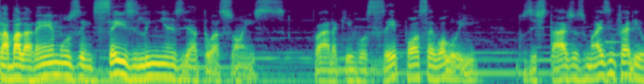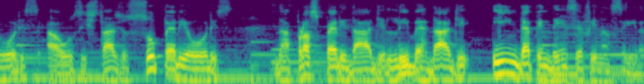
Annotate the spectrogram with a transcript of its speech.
Trabalharemos em seis linhas de atuações para que você possa evoluir dos estágios mais inferiores aos estágios superiores da prosperidade, liberdade e independência financeira.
